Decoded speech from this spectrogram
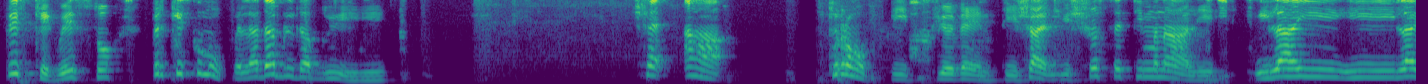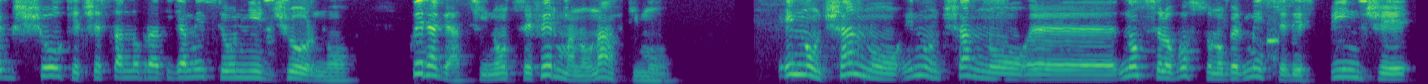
Perché questo? Perché comunque la WWE cioè, ha troppi più eventi, cioè gli show settimanali, i live, i live show che ci stanno praticamente ogni giorno. Quei ragazzi non si fermano un attimo e non c'hanno, e non, c'hanno eh, non se lo possono permettere di spingere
